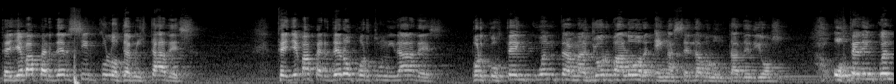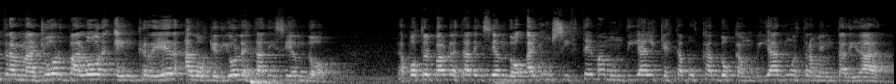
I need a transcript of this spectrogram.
Te lleva a perder círculos de amistades. Te lleva a perder oportunidades porque usted encuentra mayor valor en hacer la voluntad de Dios. Usted encuentra mayor valor en creer a lo que Dios le está diciendo. El apóstol Pablo está diciendo, hay un sistema mundial que está buscando cambiar nuestra mentalidad.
